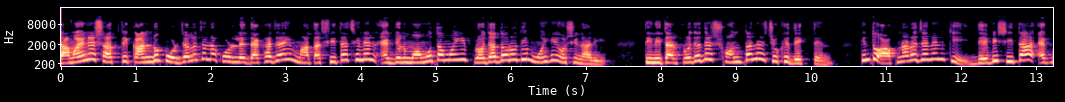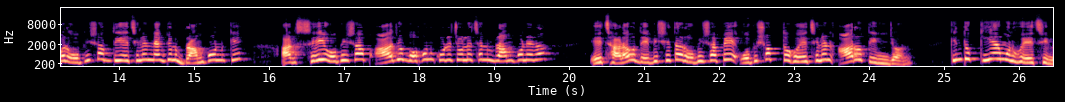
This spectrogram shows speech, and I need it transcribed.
রামায়ণের সাতটি কাণ্ড পর্যালোচনা করলে দেখা যায় মাতা সীতা ছিলেন একজন মমতাময়ী প্রজাদরদী মহিষী নারী। তিনি তার প্রজাদের সন্তানের চোখে দেখতেন। কিন্তু আপনারা জানেন কি, দেবী সীতা একবার অভিশাপ দিয়েছিলেন একজন ব্রাহ্মণকে, আর সেই অভিশাপ আজও বহন করে চলেছেন ব্রাহ্মণেরা। এছাড়াও দেবী সীতার অভিশাপে অভিশপ্ত হয়েছিলেন আরও তিনজন। কিন্তু কি এমন হয়েছিল?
